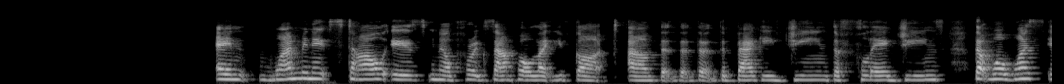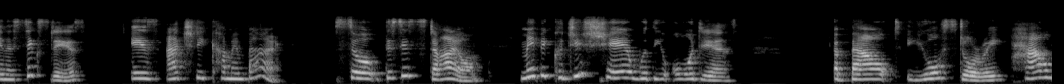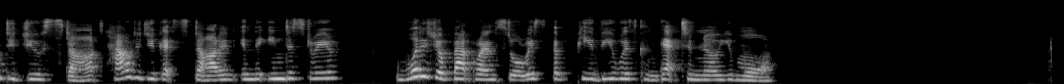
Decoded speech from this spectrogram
and one minute style is you know for example like you've got um the the the, the baggy jeans the flare jeans that were once in the 60s is actually coming back. So this is style. Maybe could you share with the audience about your story? How did you start? How did you get started in the industry? What is your background story so the viewers can get to know you more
